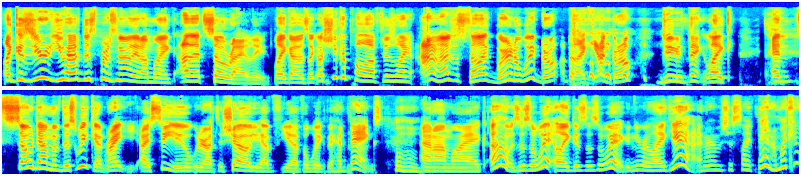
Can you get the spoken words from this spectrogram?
like, cause you're you have this personality, and I'm like, oh, that's so Riley. Like, I was like, oh, she could pull off just like, I don't know, I just felt like wearing a wig, girl. I'd be like, yeah, girl, do your thing. Like, and so dumb of this weekend, right? I see you. We are at the show. You have you have a wig that had bangs, Mhm. and I'm like, oh, is this a wig? Like, is this a wig? And you were like, yeah. And I was just like, man, I'm like, you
